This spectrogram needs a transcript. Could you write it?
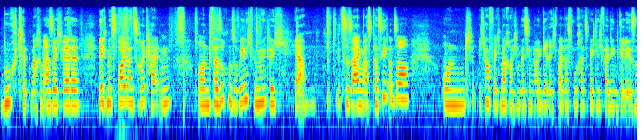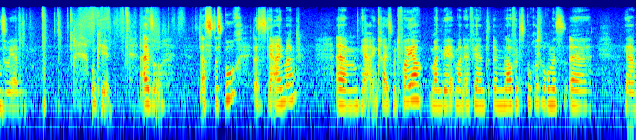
Buchtipp machen. Also ich werde mich mit Spoilern zurückhalten und versuchen so wenig wie möglich ja, zu sagen, was passiert und so. Und ich hoffe, ich mache euch ein bisschen neugierig, weil das Buch hat es wirklich verdient, gelesen zu werden. Okay, also, das ist das Buch, das ist der Einband. Ähm, ja, ein Kreis mit Feuer. Man, man erfährt im Laufe des Buches, worum es, äh, ja,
